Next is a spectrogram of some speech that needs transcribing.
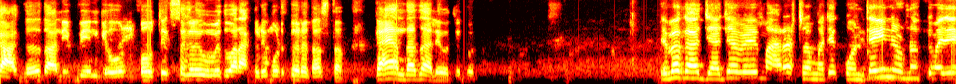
कागद आणि पेन घेऊन बहुतेक सगळे उमेदवार आकडेमोड करत असतात. काय अंदाज आले होते बघ? हे बघा ज्या ज्या वेळी महाराष्ट्रामध्ये कोणत्याही निवडणुकीमध्ये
